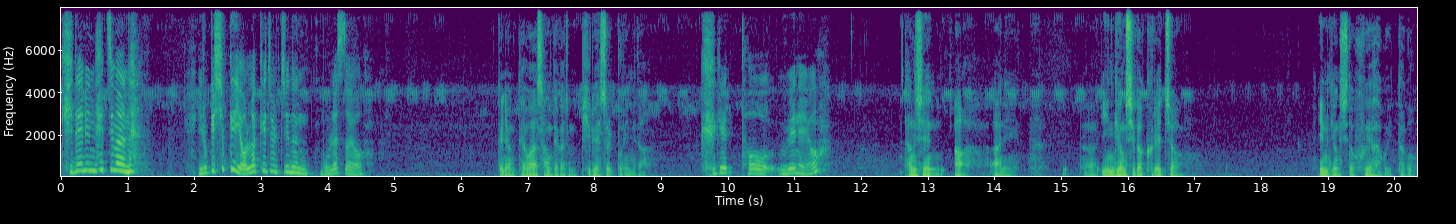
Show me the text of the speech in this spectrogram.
기대는 했지만 이렇게 쉽게 연락해 줄지는 몰랐어요. 그냥 대화 상대가 좀 필요했을 뿐입니다. 그게 더 의외네요. 당신 아 아니 아, 인경 씨가 그랬죠. 인경 씨도 후회하고 있다고.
